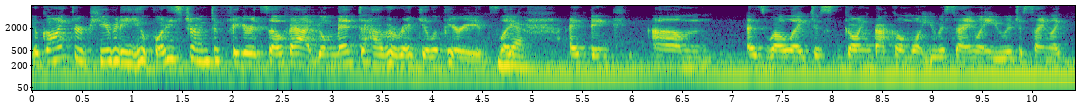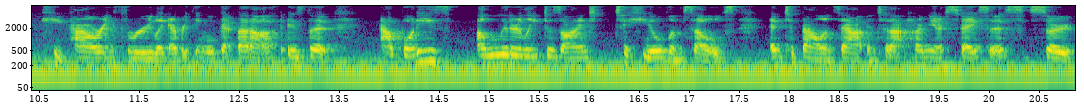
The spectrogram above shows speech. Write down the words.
you're going through puberty, your body's trying to figure itself out. You're meant to have irregular periods. Like, Yeah. I think um, as well, like just going back on what you were saying, where you were just saying, like, keep powering through, like, everything will get better, is that our bodies are literally designed to heal themselves and to balance out into that homeostasis. So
